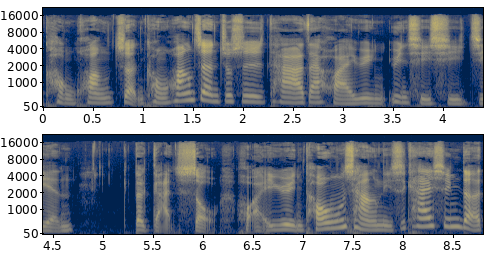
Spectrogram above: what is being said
恐慌症，恐慌症就是她在怀孕孕期期间。的感受，怀孕通常你是开心的，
